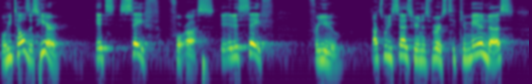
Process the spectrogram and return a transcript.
Well, he tells us here it's safe for us. It is safe for you. That's what he says here in this verse to command us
